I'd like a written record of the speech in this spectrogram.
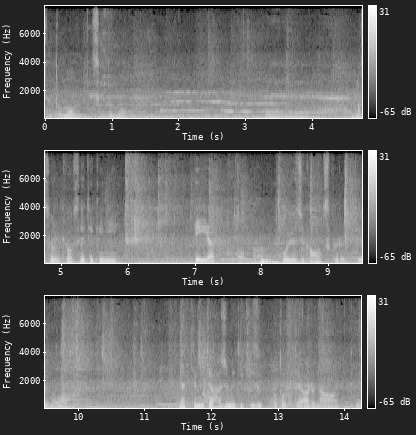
だと思うんですけども、えー、まあ、それを強制的に「えいや」っとこういう時間を作るっていうのはやってみて初めて気づくことってあるなっていう、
